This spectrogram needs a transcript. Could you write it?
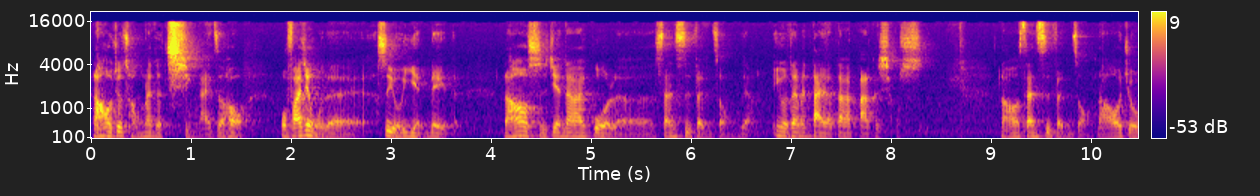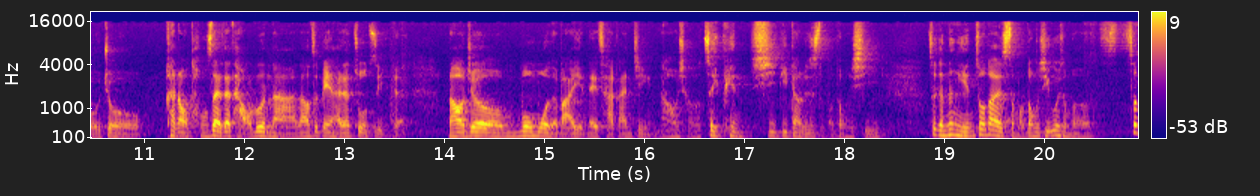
然后就从那个醒来之后，我发现我的是有眼泪的。然后时间大概过了三四分钟这样，因为我在那边待了大概八个小时。然后三四分钟，然后就就看到我同事还在讨论啊，然后这边还在做自己的，然后就默默的把眼泪擦干净，然后想说这片溪地到底是什么东西？这个那么严重到底是什么东西？为什么这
